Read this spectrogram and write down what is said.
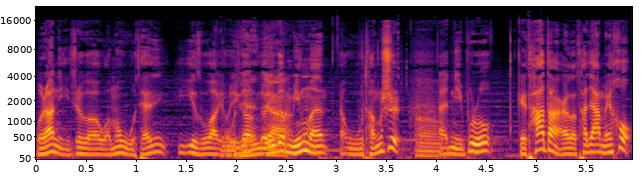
我让你这个我们武田一族啊有一个有一个名门武藤氏，嗯哎，你不如给他当儿子，他家没后。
